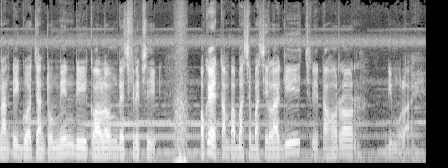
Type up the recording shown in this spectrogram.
Nanti gue cantumin di kolom deskripsi. Oke, tanpa basa-basi lagi, cerita horor dimulai.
